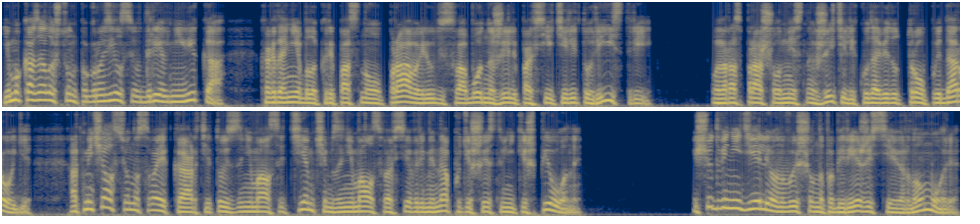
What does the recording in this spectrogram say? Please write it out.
ему казалось, что он погрузился в древние века, когда не было крепостного права и люди свободно жили по всей территории Истрии. Он расспрашивал местных жителей, куда ведут тропы и дороги, отмечал все на своей карте, то есть занимался тем, чем занимались во все времена путешественники-шпионы. Еще две недели он вышел на побережье Северного моря.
